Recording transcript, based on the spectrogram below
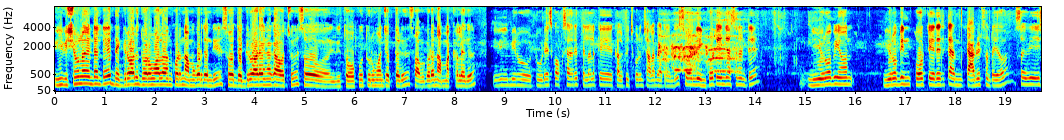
ఈ- విషయంలో ఏంటంటే దగ్గర వాళ్ళు దూరం వాళ్ళు అని కూడా నమ్మకూడదండి. సో దగ్గర వాడైనా కావచ్చు. సో ఇది తోపు తురుము అని చెప్తాడు. సో అవి కూడా నమ్మక్కర్లేదు. ఇవి మీరు టూ డేస్కి ఒకసారి పిల్లలకి కల్పించుకోవడం చాలా బెటర్ అండి. సో నేను ఇంకోటి ఏం చేస్తానంటే న్యూరోబియాన్ న్యూరోబిన్ పోర్ట్ ఏదైతే టాబ్లెట్స్ ఉంటాయో సో ఇవి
